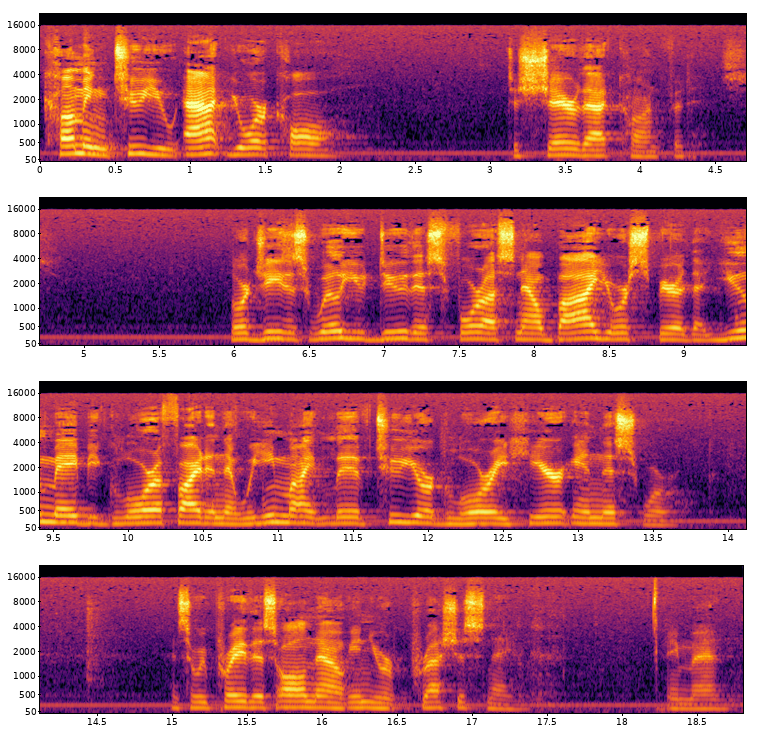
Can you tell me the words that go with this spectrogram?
coming to you at your call to share that confidence. Lord Jesus, will you do this for us now by your Spirit that you may be glorified and that we might live to your glory here in this world? And so we pray this all now in your precious name. Amen.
